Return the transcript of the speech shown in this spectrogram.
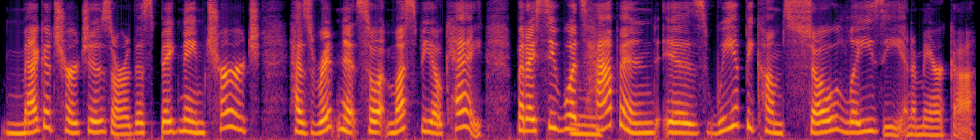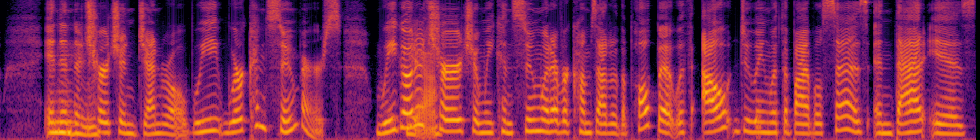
mega churches or this big name church has written it, so it must be okay. But I see what's mm. happened is we have become so lazy in America and in mm-hmm. the church in general. We we're consumers. We go yeah. to church and we consume whatever comes out of the pulpit without doing what the Bible says, and that is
